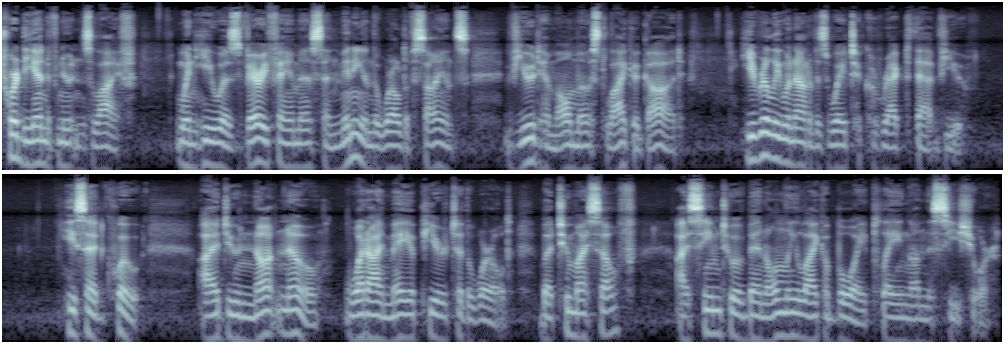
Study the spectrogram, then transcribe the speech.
Toward the end of Newton's life, when he was very famous and many in the world of science viewed him almost like a god, he really went out of his way to correct that view. He said, quote, I do not know what I may appear to the world, but to myself I seem to have been only like a boy playing on the seashore,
